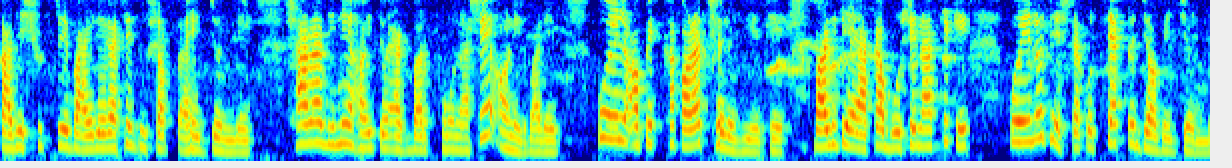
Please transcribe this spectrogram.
কাজের সূত্রে বাইরে গেছে দু সপ্তাহের জন্যে। সারা দিনে হয়তো একবার ফোন আসে অনির্বাণের। কোয়েল অপেক্ষা করা ছেড়ে দিয়েছে। বাড়িতে একা বসে না থেকে কোয়েলও চেষ্টা করছে একটা জবের জন্য।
